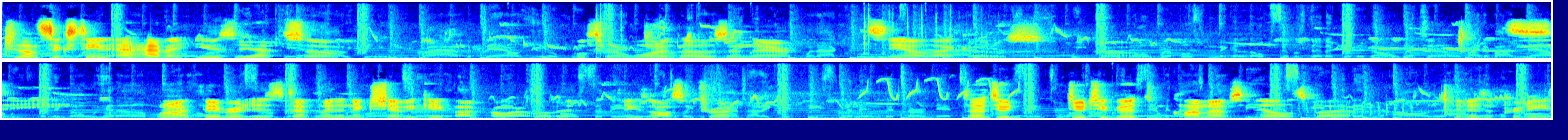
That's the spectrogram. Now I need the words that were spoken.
2016 and I haven't used it yet, so we'll throw one of those in there. See how that goes. Um, One of my favorite is definitely the Nick Chevy K5 Pro. I love it. I think it's an awesome truck. Doesn't do, do too good to climbing up some hills, but it is a pretty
